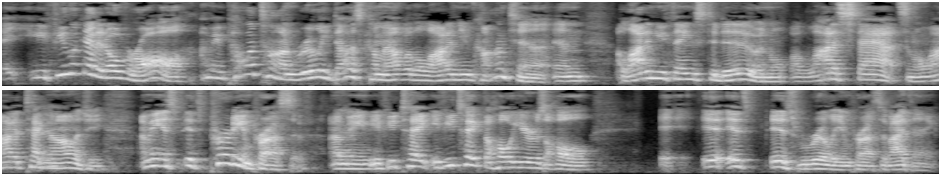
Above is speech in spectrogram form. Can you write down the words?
if you look at it overall, I mean, Peloton really does come out with a lot of new content and a lot of new things to do and a lot of stats and a lot of technology. I mean, it's it's pretty impressive. I mean, if you take if you take the whole year as a whole, it, it, it's it's really impressive. I think.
